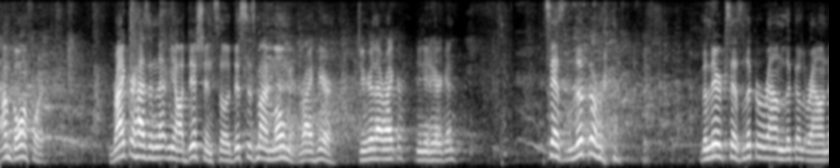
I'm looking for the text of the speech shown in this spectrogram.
I'm going for it. Riker hasn't let me audition, so this is my moment right here. Do you hear that, Riker? Do you need to hear it again? It says, Look around. The lyric says, Look around, look around,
